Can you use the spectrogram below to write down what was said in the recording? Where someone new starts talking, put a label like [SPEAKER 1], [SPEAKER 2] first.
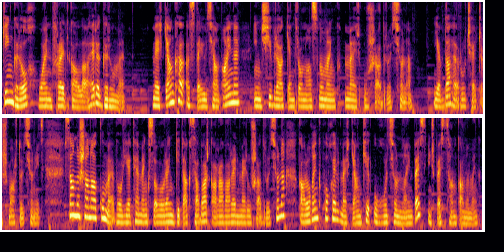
[SPEAKER 1] Կին գրող Winfred Gallagher-ը գրում է. Մեր կյանքը ըստ էության այն է, ինչի վրա կենտրոնացնում ենք մեր ուշադրությունը եւ դա հեռու չէ ճշմարտությունից։ Սա նշանակում է, որ եթե մենք սովորենք գիտակցաբար կառավարել մեր ուշադրությունը, կարող ենք փոխել մեր կյանքի ուղղությունն այնպես, ինչպես ցանկանում ենք։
